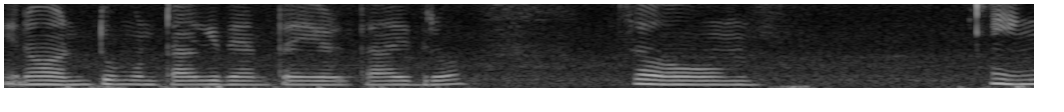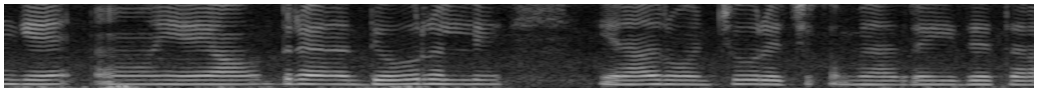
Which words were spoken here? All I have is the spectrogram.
ಏನೋ ಅಂಟು ಮುಂಟಾಗಿದೆ ಅಂತ ಹೇಳ್ತಾ ಇದ್ರು. ಸೊ ಹಿಂಗೆ ಯಾವುದ್ರ ದೇವರಲ್ಲಿ ಏನಾದರೂ ಒಂಚೂರು ಹೆಚ್ಚು ಕಮ್ಮಿ ಆದರೆ ಇದೇ ಥರ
